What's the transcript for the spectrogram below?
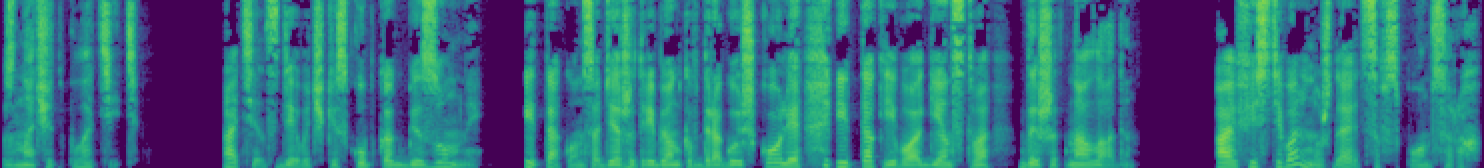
значит платить. Отец девочки скуп как безумный. И так он содержит ребенка в дорогой школе, и так его агентство дышит на ладан а фестиваль нуждается в спонсорах.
